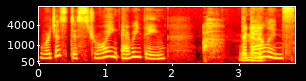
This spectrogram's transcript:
we're just destroying everything. We The need to- balance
